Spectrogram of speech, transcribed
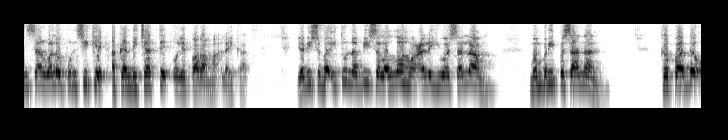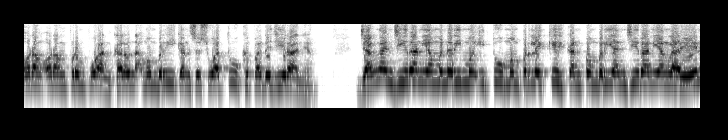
insan walaupun sikit akan dicatat oleh para malaikat. Jadi sebab itu Nabi sallallahu alaihi wasallam memberi pesanan kepada orang-orang perempuan kalau nak memberikan sesuatu kepada jirannya. Jangan jiran yang menerima itu memperlekehkan pemberian jiran yang lain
